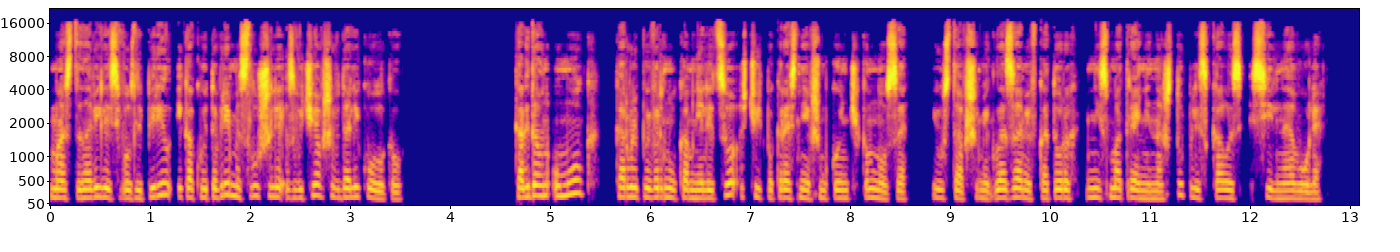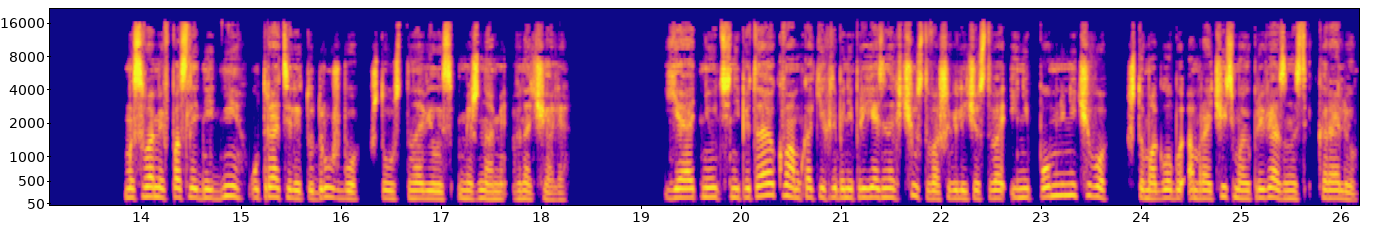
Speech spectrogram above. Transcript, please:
Мы остановились возле перил и какое-то время слушали звучавший вдали колокол. Когда он умолк, король повернул ко мне лицо с чуть покрасневшим кончиком носа и уставшими глазами, в которых, несмотря ни на что, плескалась сильная воля. Мы с вами в последние дни утратили ту дружбу, что установилась между нами в начале. Я отнюдь не питаю к вам каких-либо неприязненных чувств, ваше величество, и не помню ничего, что могло бы омрачить мою привязанность к королю.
